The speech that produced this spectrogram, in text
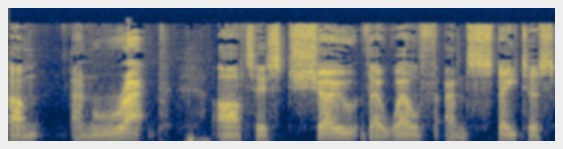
um, and rap artists show their wealth and status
